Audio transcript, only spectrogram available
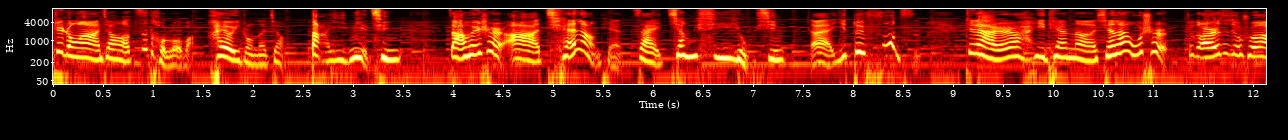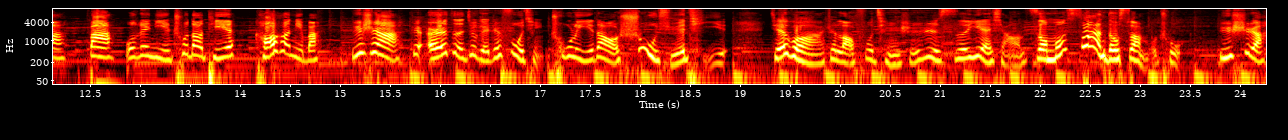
这种啊叫自投罗网，还有一种呢叫大义灭亲。咋回事啊？前两天在江西永新，哎，一对父子，这俩人啊一天呢闲来无事，这个儿子就说啊，爸，我给你出道题考考你吧。于是啊，这儿子就给这父亲出了一道数学题，结果啊，这老父亲是日思夜想，怎么算都算不出。于是啊，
